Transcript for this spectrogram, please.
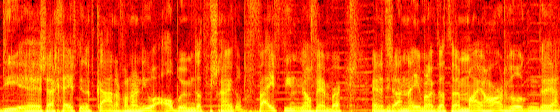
die zij geeft in het kader van haar nieuwe album dat verschijnt op 15 november. En het is aannemelijk dat eh, My Heart Will, de, ja,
